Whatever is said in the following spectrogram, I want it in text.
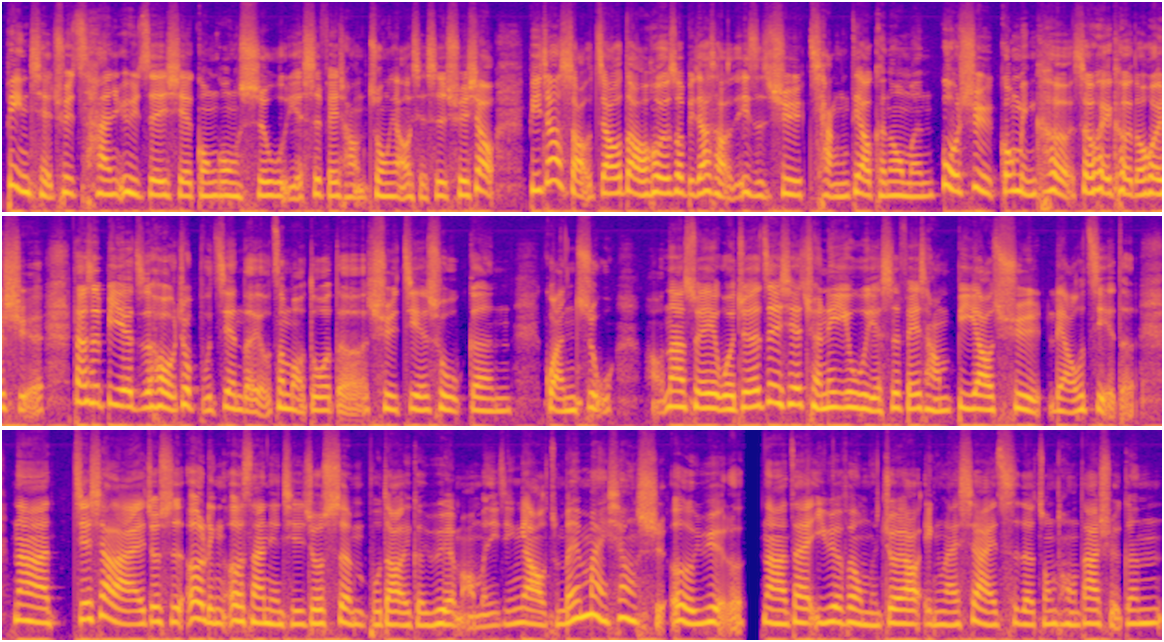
并且去参与这些公共事务，也是非常重要。而且是学校比较少教到，或者说比较少一直去强调。可能我们过去公民课、社会课都会学，但是毕业之后就不见得有这么多的去接触跟关注。好，那所以我觉得这些权利义务也是非常必要去了解。的那接下来就是二零二三年，其实就剩不到一个月嘛，我们已经要准备迈向十二月了。那在一月份，我们就要迎来下一次的总统大选跟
